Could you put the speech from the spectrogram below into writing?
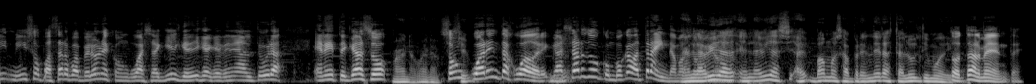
me- me hizo pasar papelones con Guayaquil, que dije que tenía altura. En este caso, Bueno, bueno. son sí. 40 jugadores. Gallardo convocaba 30 más En o la, menos. vida, en la vida vamos a aprender hasta el último día. Totalmente.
